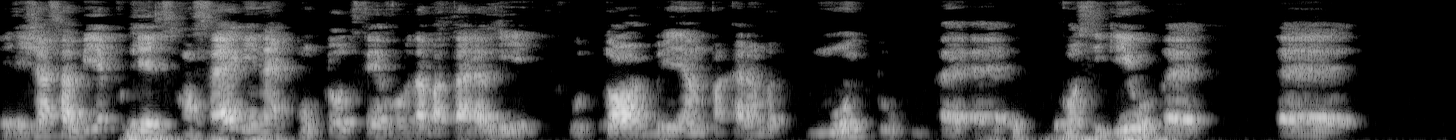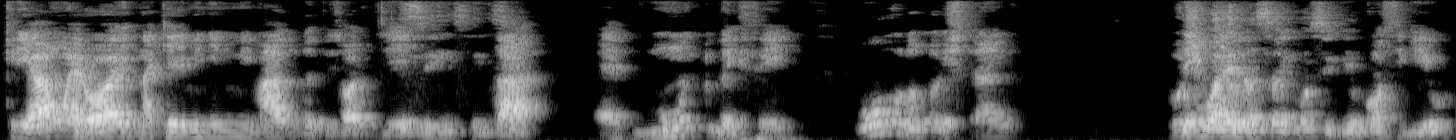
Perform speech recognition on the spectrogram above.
Ele já sabia, porque eles conseguem, né, com todo o fervor da batalha ali, o Thor brilhando pra caramba, muito. é, é, conseguiu é, é, criar um herói naquele menino mimado do episódio dele sim, sim. sim. tá? É muito bem feito. O Doutor Estranho Buscou a redenção e conseguiu. conseguiu.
